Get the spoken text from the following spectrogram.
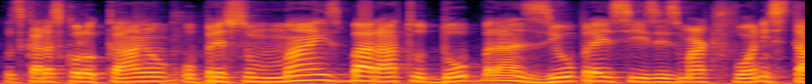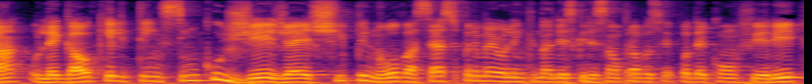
Os caras colocaram o preço mais barato do Brasil para esses smartphones, tá? O legal é que ele tem 5G, já é chip novo. Acesse o primeiro link na descrição para você poder conferir.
